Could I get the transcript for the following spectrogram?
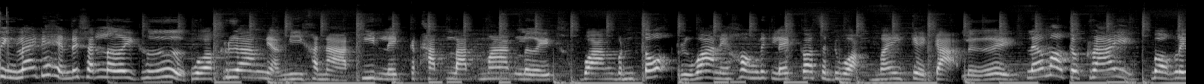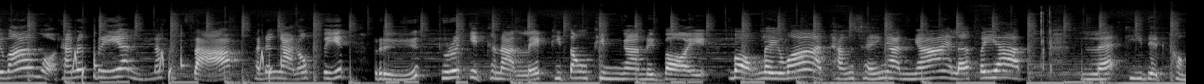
สิ่งแรกที่เห็นได้ชัดเลยคือหัวเครื่องเนี่ยมีขนาดที่เล็กกระทัดรัดมากเลย วางบนโต๊ะ หรือว่าในห้องเล็กๆ ก็สะดวกไม่เกะกะเลย แล้วเหมาะกับใคร บอกเลยว่าเหมาะทั้งนักเรียน นักศึกษา พนักงานออฟฟิศหรือธุรกิจขนาดเล็กที่ต้องพิมพ์งานบ่อยๆ บอกเลยว่าทั้งใช้งานง่ายและประหยัดและทีเด็ดของ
